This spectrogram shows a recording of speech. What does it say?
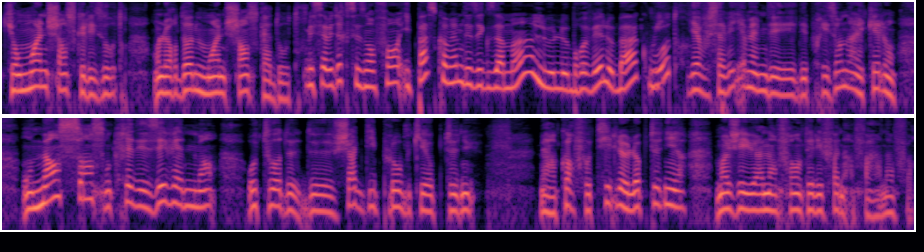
qui ont moins de chance que les autres, on leur donne moins de chance qu'à d'autres. Mais ça veut dire que ces enfants, ils passent quand même des examens, le, le brevet, le bac ou Oui, autre Il y a, vous savez, il y a même des, des prisons dans lesquelles on, on encense, on crée des événements autour de, de chaque diplôme qui est obtenu. Mais encore faut-il l'obtenir. Moi, j'ai eu un enfant au téléphone, enfin un enfant,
